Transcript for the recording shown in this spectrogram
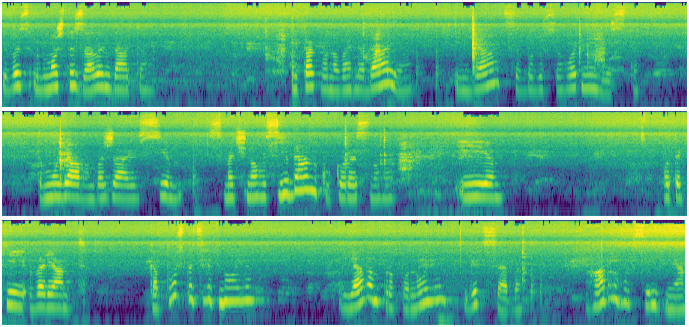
І ви можете зелень дати. І так воно виглядає. І я це буду сьогодні їсти. Тому я вам бажаю всім смачного сніданку корисного. І отакий варіант капусти цвітної я вам пропоную від себе. Гарного всім дня!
